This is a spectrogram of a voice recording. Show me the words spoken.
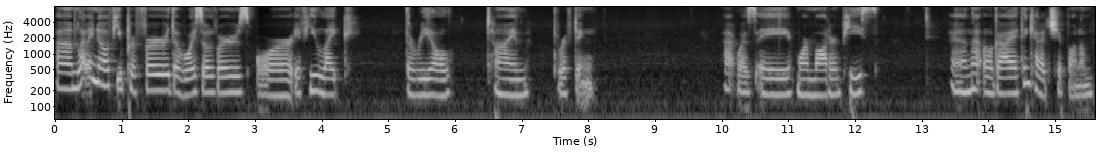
Um, let me know if you prefer the voiceovers or if you like the real time thrifting. That was a more modern piece. And that little guy, I think, had a chip on him.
